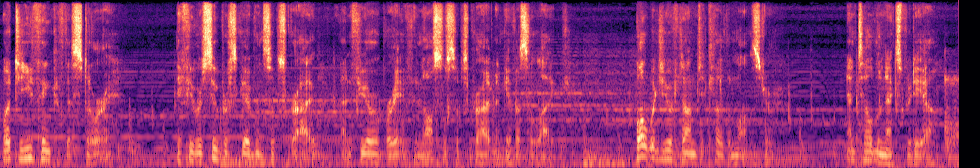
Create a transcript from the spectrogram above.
What do you think of this story? If you were super scared then subscribe, and if you are brave then also subscribe and give us a like. What would you have done to kill the monster? Until the next video.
